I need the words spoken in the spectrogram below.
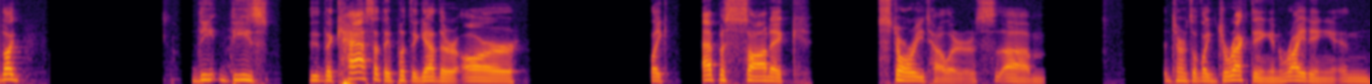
like the these the, the cast that they put together are like episodic storytellers um in terms of like directing and writing and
